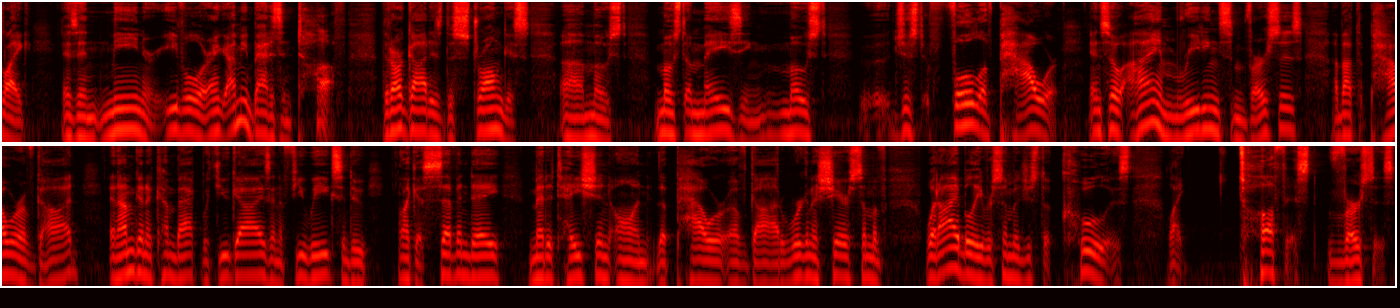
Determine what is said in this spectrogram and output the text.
like as in mean or evil or angry. I mean bad as in tough. That our God is the strongest, uh, most most amazing, most uh, just full of power. And so I am reading some verses about the power of God, and I'm going to come back with you guys in a few weeks and do like a seven day meditation on the power of God. We're going to share some of what I believe are some of just the coolest, like toughest verses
